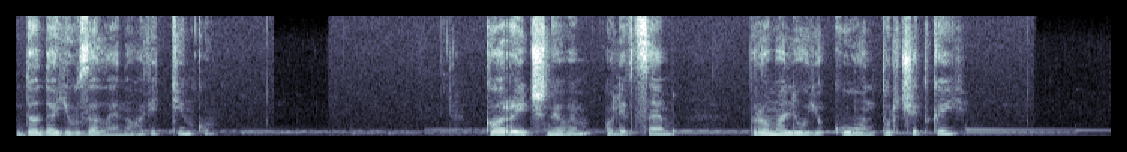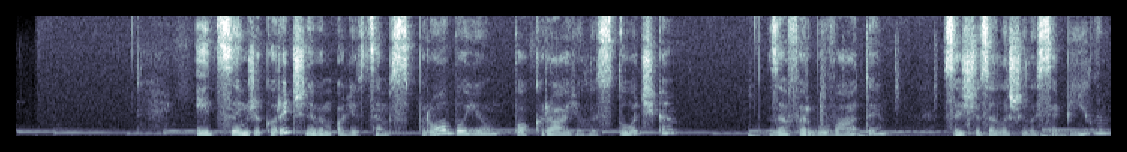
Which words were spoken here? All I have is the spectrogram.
додаю зеленого відтінку, коричневим олівцем промалюю контур чіткий. І цим же коричневим олівцем спробую по краю листочка зафарбувати все, що залишилося білим,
